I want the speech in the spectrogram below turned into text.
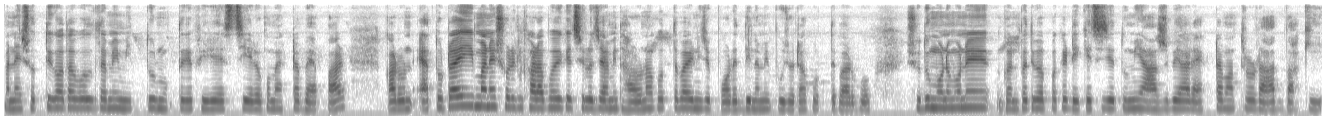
মানে সত্যি কথা বলতে আমি মৃত্যুর মুখ থেকে ফিরে এসেছি এরকম একটা ব্যাপার। কারণ এতটাই মানে শরীর খারাপ হয়ে গেছিল যে আমি ধারণা করতে পারিনি যে পরের দিন আমি পুজোটা করতে পারব। শুধু মনে মনে গণপতি বাপ্পাকে ডেকেছি যে, তুমি আসবে আর একটা মাত্র রাত বাকি।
